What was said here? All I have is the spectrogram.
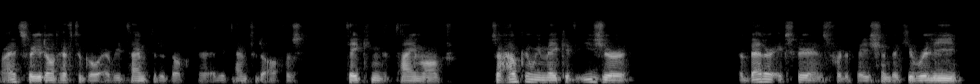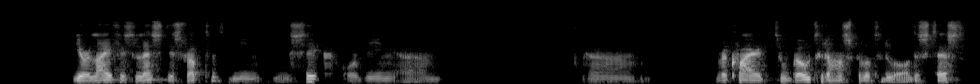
right? So you don't have to go every time to the doctor every time to the office taking the time off. So how can we make it easier a better experience for the patient that you really your life is less disrupted being being sick or being um, uh, required to go to the hospital to do all this tests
